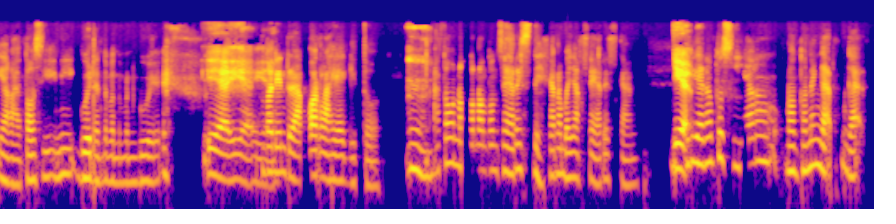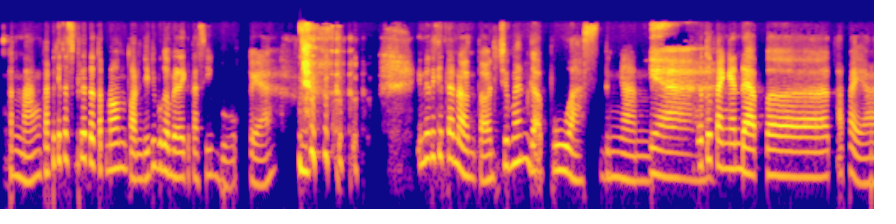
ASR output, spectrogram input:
yang nggak tahu sih ini gue dan teman-teman gue iya iya iya nontonin drakor lah ya gitu, Hmm, atau nonton-nonton series deh karena banyak series kan. iya Jadi kadang tuh siang nontonnya nggak nggak tenang, tapi kita sebenarnya tetap nonton. Jadi bukan berarti kita sibuk ya. ini tuh kita nonton, cuman nggak puas dengan iya Gue tuh pengen dapet apa ya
